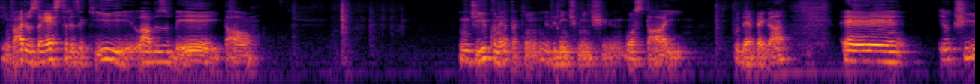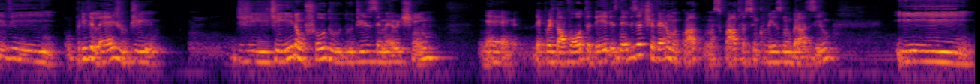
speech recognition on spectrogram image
tem vários extras aqui, lados B e tal indico, né, para quem evidentemente gostar e puder pegar. É, eu tive o privilégio de, de, de, ir a um show do, do Jesus Mary Chain, é, depois da volta deles, né, eles já tiveram uma quatro, umas quatro ou cinco vezes no Brasil, e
